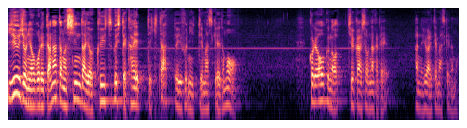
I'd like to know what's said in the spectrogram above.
遊女に溺れてあなたの寝台を食い潰して帰ってきたというふうに言っていますけれどもこれは多くの仲介書の中であの言われてますけれども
